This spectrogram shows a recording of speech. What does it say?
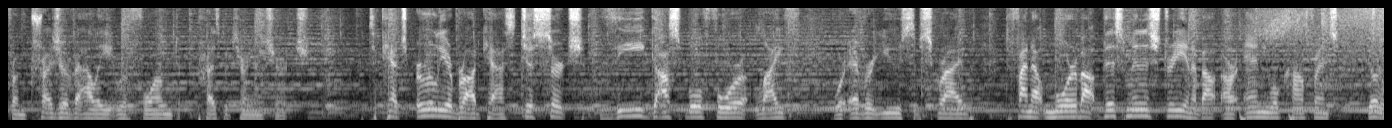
from Treasure Valley Reformed Presbyterian Church. To catch earlier broadcasts, just search The Gospel for Life wherever you subscribe. To find out more about this ministry and about our annual conference, go to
